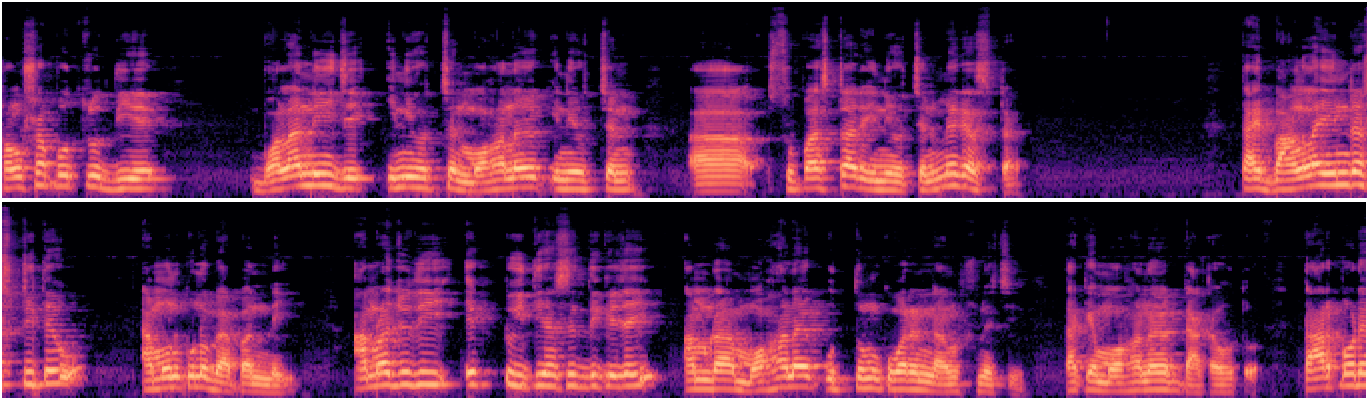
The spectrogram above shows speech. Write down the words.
শংসাপত্র দিয়ে বলা নেই যে ইনি হচ্ছেন মহানায়ক, ইনি হচ্ছেন সুপারস্টার, ইনি হচ্ছেন মেগাস্টার। তাই বাংলা ইন্ডাস্ট্রিতেও এমন কোনো ব্যাপার নেই। আমরা যদি একটু ইতিহাসের দিকে যাই, আমরা মহানায়ক উত্তম কুমারের নাম শুনেছি। তাকে মহানায়ক ডাকা হতো। তারপরে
